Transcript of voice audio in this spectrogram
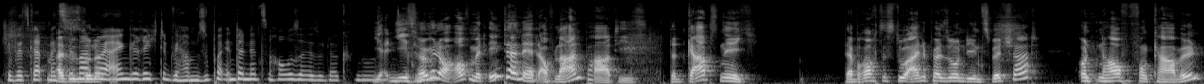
Ich habe jetzt gerade mein Also Zimmer so neu eingerichtet. Wir haben super Internet zu Hause, also da kriegen wir. Ja, jetzt hör mir doch auf mit Internet auf LAN-Partys. Das gab's nicht. Da brauchtest du eine Person, die einen Switch hat und einen Haufen von Kabeln.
